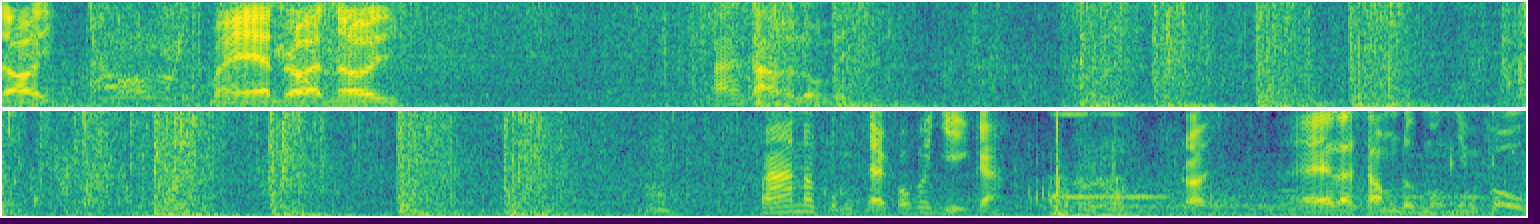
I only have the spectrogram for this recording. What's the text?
Rồi mẹ anh rồi anh ơi. Phá cái tàu này luôn đi. Phá nó cũng chả có cái gì cả. Rồi thế là xong được một nhiệm vụ.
